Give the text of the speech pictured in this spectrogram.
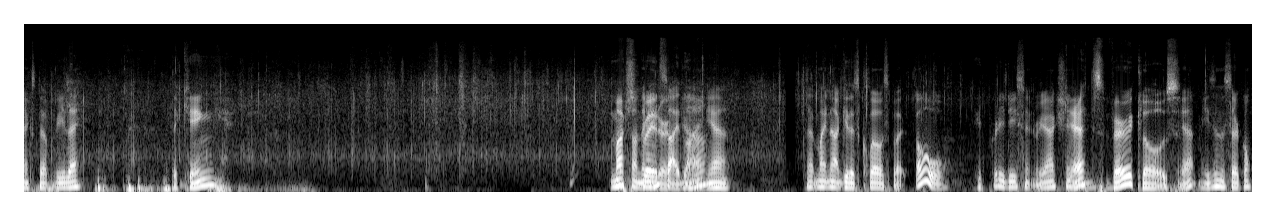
Next up, Ville. The king. Much That's on the inside yeah. line. Yeah. That might not get as close, but oh, it's pretty decent reaction. Gets very close. Yeah, he's in the circle.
